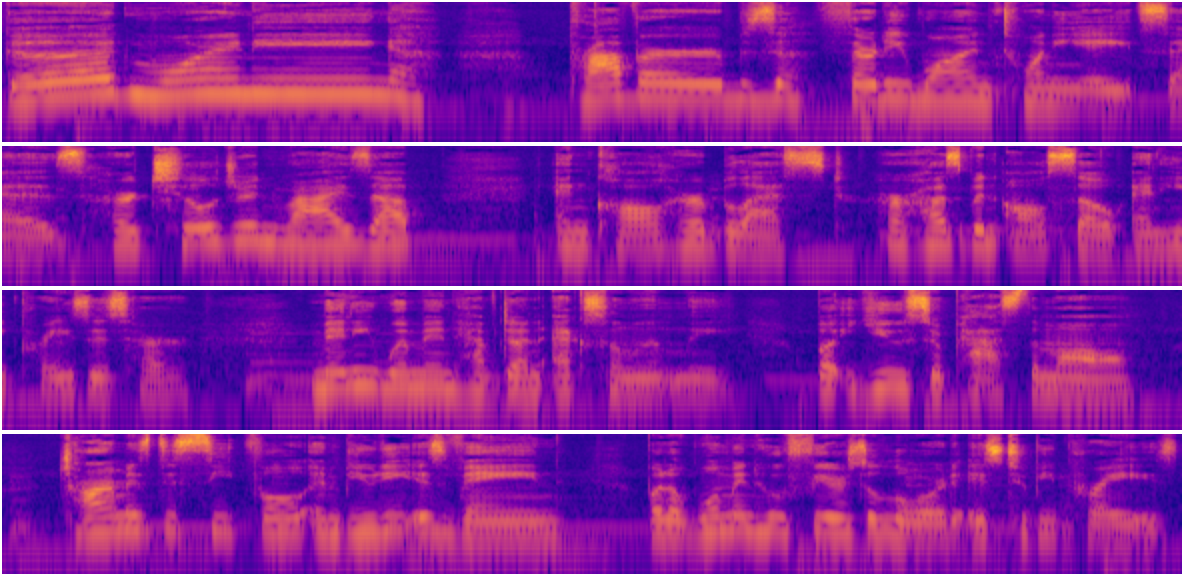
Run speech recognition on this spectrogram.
Good morning. Proverbs 31 28 says, Her children rise up and call her blessed, her husband also, and he praises her. Many women have done excellently, but you surpass them all. Charm is deceitful and beauty is vain, but a woman who fears the Lord is to be praised.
